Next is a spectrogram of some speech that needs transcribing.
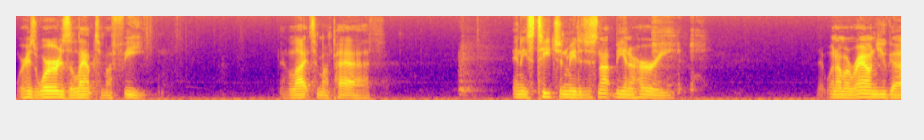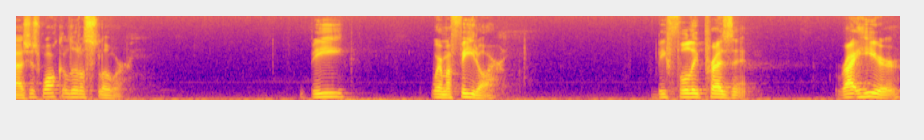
where His Word is a lamp to my feet and a light to my path and He's teaching me to just not be in a hurry. When I'm around you guys, just walk a little slower. Be where my feet are. Be fully present right here,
